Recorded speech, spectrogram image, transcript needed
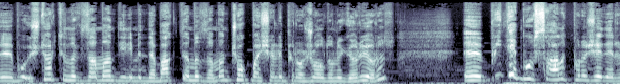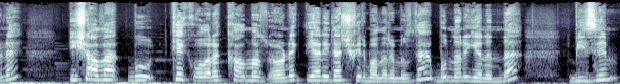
e, bu 3-4 yıllık zaman diliminde baktığımız zaman çok başarılı bir proje olduğunu görüyoruz. E, bir de bu sağlık projelerine İnşallah bu tek olarak kalmaz örnek. Diğer ilaç firmalarımız da bunların yanında bizim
